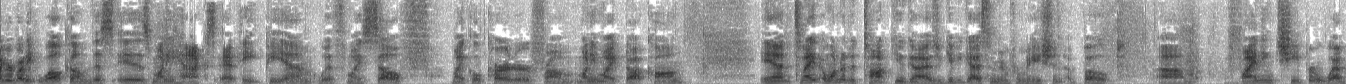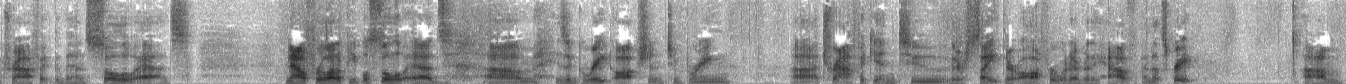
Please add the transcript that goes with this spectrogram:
everybody, welcome. This is Money Hacks at 8 p.m. with myself, Michael Carter from MoneyMike.com. And tonight I wanted to talk to you guys or give you guys some information about um, finding cheaper web traffic than solo ads. Now, for a lot of people, solo ads um, is a great option to bring uh, traffic into their site, their offer, whatever they have, and that's great. Um,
